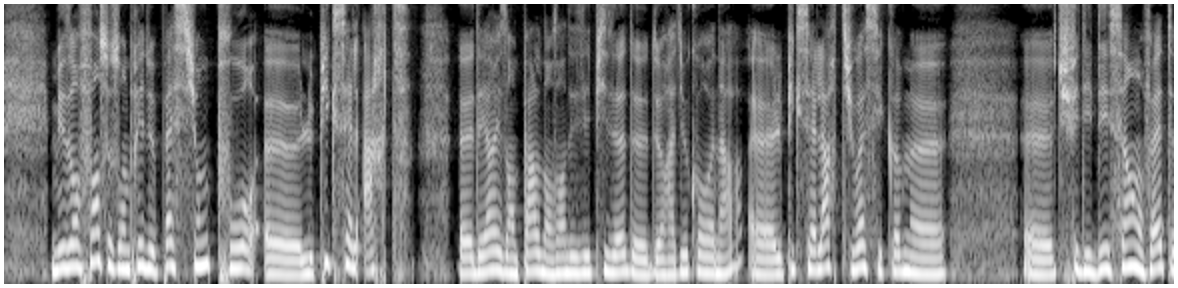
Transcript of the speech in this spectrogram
mes enfants se sont pris de passion pour le pixel art. D'ailleurs, ils en parlent dans un des épisodes de Radio Corona. le pixel art, tu vois, c'est comme tu fais des dessins en fait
